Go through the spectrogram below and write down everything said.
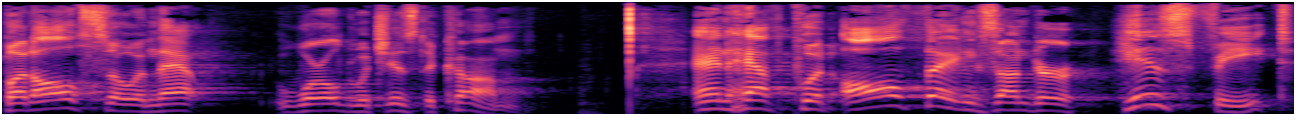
but also in that world which is to come, and hath put all things under his feet,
